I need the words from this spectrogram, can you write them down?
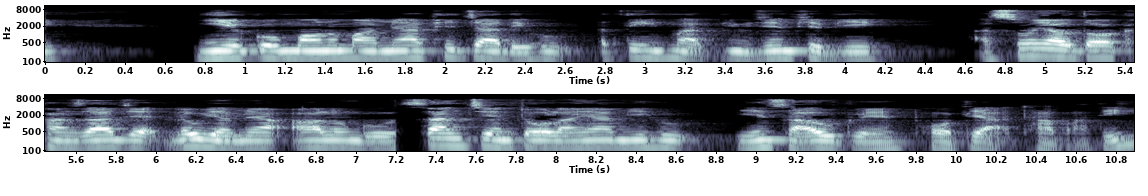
ညီအကိုမောင်နှမများဖြစ်ကြသည်ဟုအတိအမှတ်ပြုခြင်းဖြစ်ပြီးအစွန်းရောက်သောခံစားချက်လောက်ရများအားလုံးကိုစန့်ကျင်တော်လှန်ရမည်ဟုရင်းစာအုပ်တွင်ဖော်ပြထားပါသည်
